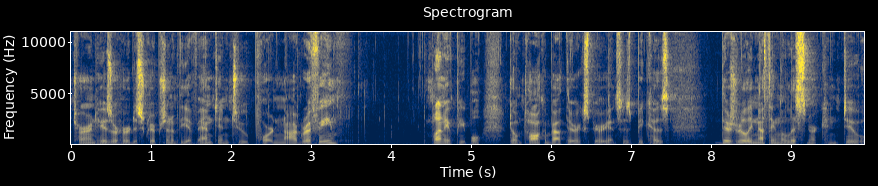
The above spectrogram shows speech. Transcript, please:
turned his or her description of the event into pornography? Plenty of people don't talk about their experiences because there's really nothing the listener can do.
